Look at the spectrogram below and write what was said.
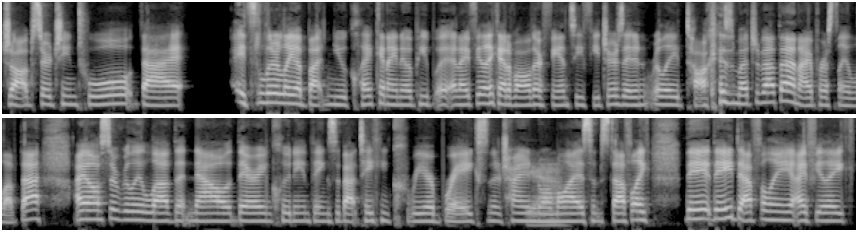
job searching tool that it's literally a button you click and i know people and i feel like out of all their fancy features they didn't really talk as much about that and i personally love that i also really love that now they're including things about taking career breaks and they're trying to yeah. normalize some stuff like they they definitely i feel like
